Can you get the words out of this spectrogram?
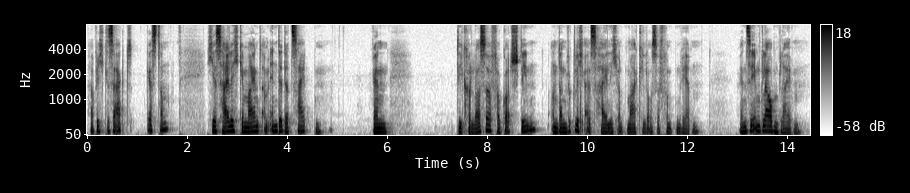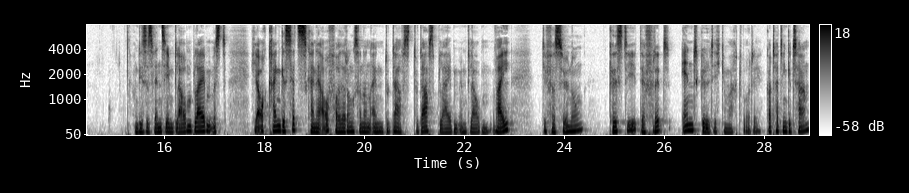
habe ich gesagt gestern. Hier ist heilig gemeint am Ende der Zeiten, wenn die Kolosser vor Gott stehen und dann wirklich als heilig und makellos erfunden werden, wenn sie im Glauben bleiben. Und dieses wenn sie im Glauben bleiben ist hier auch kein Gesetz, keine Aufforderung, sondern ein du darfst, du darfst bleiben im Glauben, weil die Versöhnung Christi, der Fritt, endgültig gemacht wurde. Gott hat ihn getan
